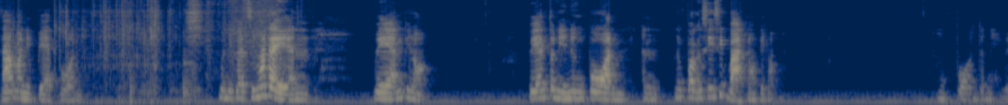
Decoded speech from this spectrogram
สามอันนี้แปดปอนด์ วันนี้ก็สิมาได้อันแหวนพี่น้องแหวนตัวนี้หนึ่งปอนอันหนึ่งปอนก็สี่สิบบาทเนาะพี่น้องหนึ่งปอนตัวนี้แหว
